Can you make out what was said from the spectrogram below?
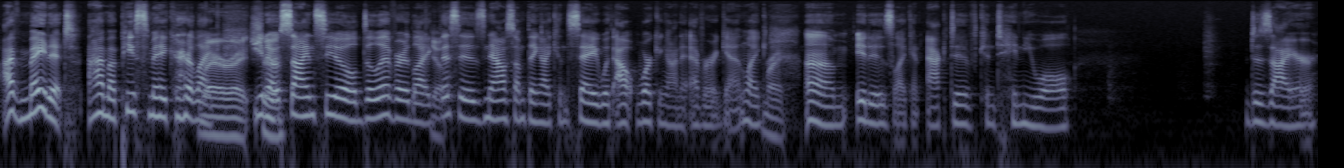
I've made it. I'm a peacemaker. Like right, right, you know, sure. signed, sealed, delivered. Like Yep. this is now something I can say without working on it ever again. Like um it is like an active, continual desire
